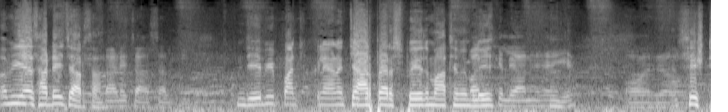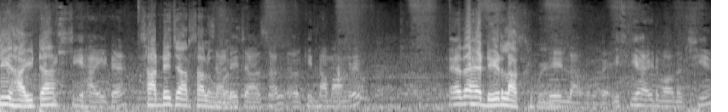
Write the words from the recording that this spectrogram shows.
अभी है साढ़े चार साल साढ़े चार साल की ये भी पंच कल्याण चार पैर सफेद माथे में पंच ब्लेड कल्याण है ये और सिक्सटी हाइट है सिक्सटी हाइट है साढ़े चार साल साढ़े उम्र चार साल और कितना मांग रहे हो ਇਹਦਾ ਹੈ 1.5 ਲੱਖ ਰੁਪਏ डेढ़ लाख रुपए इसकी हाइट बहुत अच्छी है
